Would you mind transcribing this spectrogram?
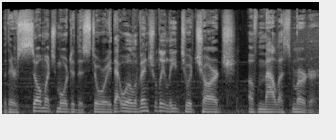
But there's so much more to this story that will eventually lead to a charge of malice murder.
